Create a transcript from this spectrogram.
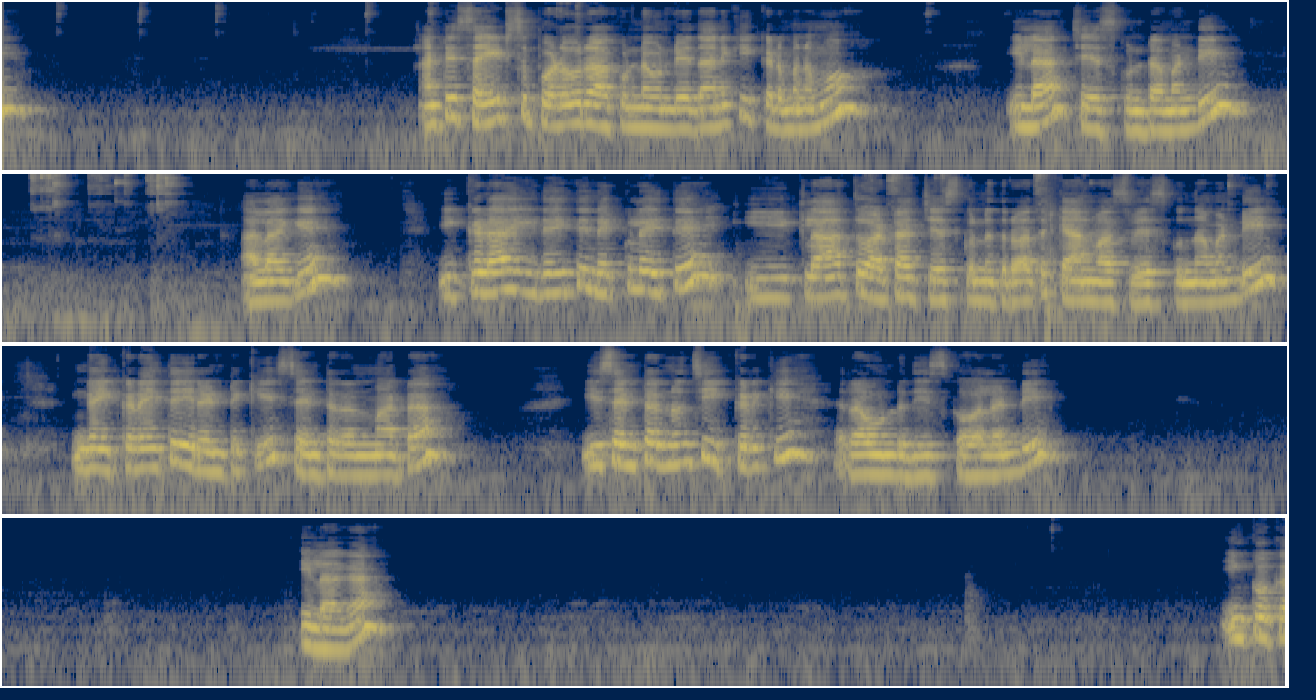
అంటే సైడ్స్ పొడవు రాకుండా ఉండేదానికి ఇక్కడ మనము ఇలా చేసుకుంటామండి. అలాగే ఇక్కడ ఇదైతే నెక్కులైతే ఈ క్లాత్ అటాచ్ చేసుకున్న తర్వాత క్యాన్వాస్ వేసుకుందామండి. ఇంకా ఇక్కడైతే ఈ రెంటికి సెంటర్ అన్నమాట. ఈ సెంటర్ నుంచి ఇక్కడికి రౌండ్ తీసుకోవాలండి. ఇలాగా. ఇంకొక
